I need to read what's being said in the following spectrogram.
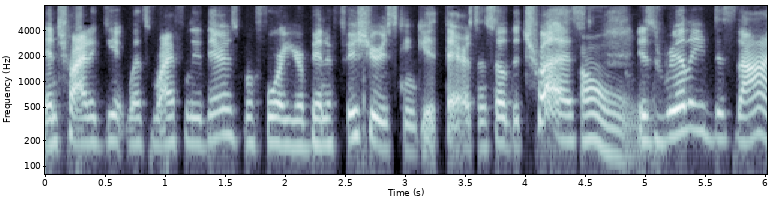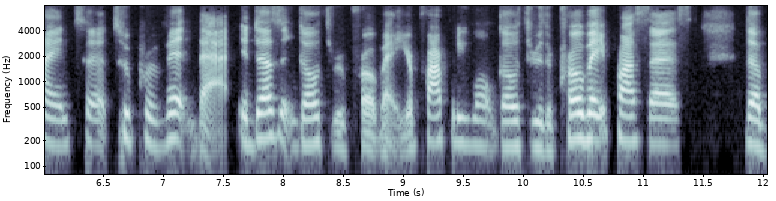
and try to get what's rightfully theirs before your beneficiaries can get theirs. And so the trust Oh. is really designed to to prevent that. It doesn't go through probate. Your property won't go through the probate process. The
